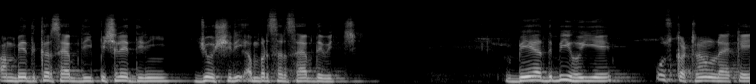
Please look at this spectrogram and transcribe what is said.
ਅੰਬੇਦਕਰ ਸਾਹਿਬ ਦੀ ਪਿਛਲੇ ਦਿਨੀ ਜੋ ਸ਼੍ਰੀ ਅੰਮ੍ਰਿਤਸਰ ਸਾਹਿਬ ਦੇ ਵਿੱਚ ਬੇਅਦਬੀ ਹੋਈ ਏ, ਉਸ ਘਟਨਾ ਨੂੰ ਲੈ ਕੇ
